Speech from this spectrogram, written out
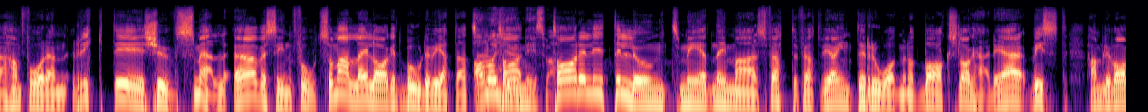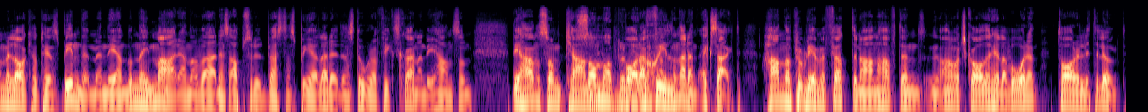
eh, han får en riktig tjuvsmäll över sin fot? Som alla i laget borde veta att här, ta, Junis, ta det lite lugnt med Neymars fötter för att vi har inte råd med något bakslag här. Det är, visst, han blev av med lagkaptensbindeln men det är ändå Neymar, en av världens absolut bästa spelare, den stora fixstjärnan. Det är han som, det är han som kan Som vara skillnaden. Exakt. Han har problem med fötterna, han har, haft en, han har varit skadad hela våren. Ta det lite lugnt.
